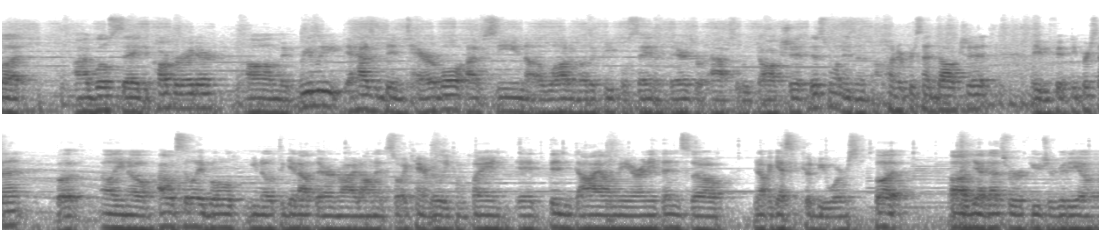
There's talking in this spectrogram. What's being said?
But I will say the carburetor, um, it really it hasn't been terrible. I've seen a lot of other people say that theirs were absolute dog shit. This one isn't 100% dog shit, maybe 50%, but uh, you know, I was still able, you know, to get out there and ride on it, so I can't really complain. It didn't die on me or anything, so you know, I guess it could be worse. But uh, yeah, that's for a future video.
